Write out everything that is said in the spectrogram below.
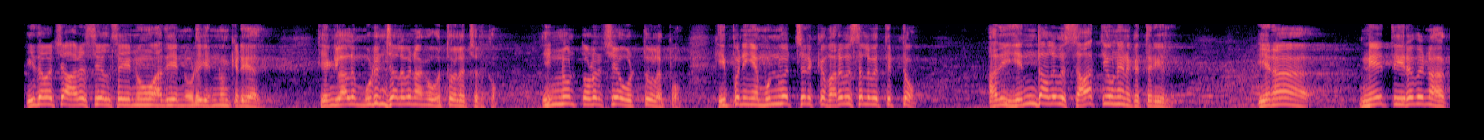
இதை வச்சு அரசியல் செய்யணும் அது என்னோட எண்ணம் கிடையாது. எங்களால் முடிஞ்ச அளவு நாங்கள் ஒத்துழைச்சிருக்கோம். இன்னும் தொடர்ச்சியாக ஒத்துழைப்போம். இப்போ நீங்கள் முன் வச்சிருக்க வரவு செலவு திட்டம் அது எந்த அளவு சாத்தியம்னு எனக்கு தெரியல. ஏன்னா நேற்று இரவு நான்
